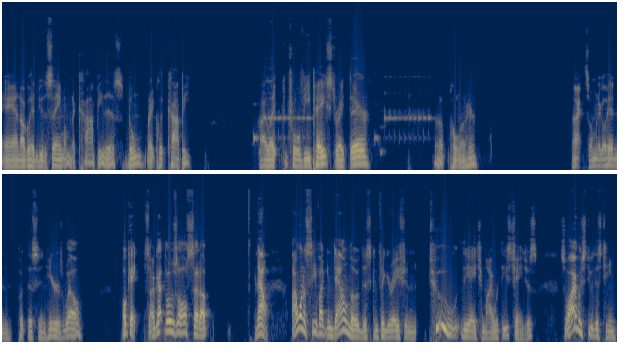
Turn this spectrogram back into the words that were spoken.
And I'll go ahead and do the same. I'm going to copy this. Boom. Right click copy. Highlight, Control V, paste right there. Oh, hold on here. All right, so I'm going to go ahead and put this in here as well. Okay, so I've got those all set up. Now, I want to see if I can download this configuration to the HMI with these changes. So I always do this team.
